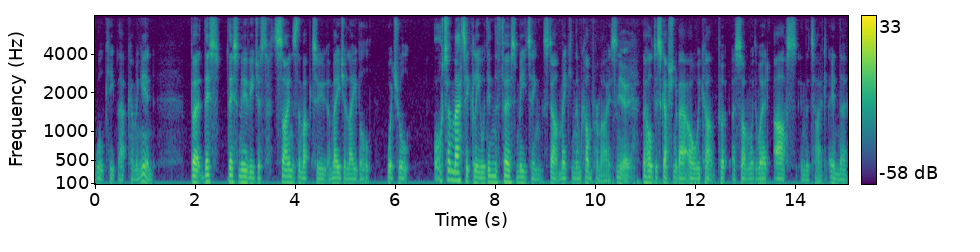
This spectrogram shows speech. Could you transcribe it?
will keep that coming in. But this this movie just signs them up to a major label, which will automatically within the first meeting start making them compromise. Yeah, yeah. The whole discussion about oh we can't put a song with the word ass in the title in the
